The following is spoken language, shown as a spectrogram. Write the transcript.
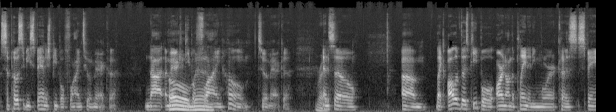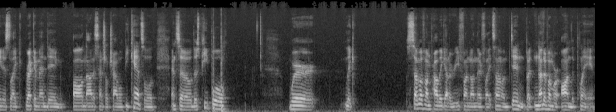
supposed to be Spanish people flying to America, not American Oh, people man. flying home to America. Right. And so, um, like all of those people aren't on the plane anymore because Spain is like recommending all non-essential travel be canceled, and so those people were like some of them probably got a refund on their flight some of them didn't but none of them were on the plane.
